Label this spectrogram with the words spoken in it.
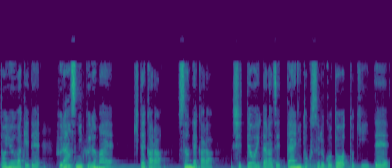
というわけで、フランスに来る前、来てから、住んでから、知っておいたら絶対に得することと聞いて、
